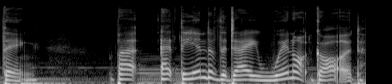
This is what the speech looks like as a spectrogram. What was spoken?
thing. But at the end of the day, we're not God.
